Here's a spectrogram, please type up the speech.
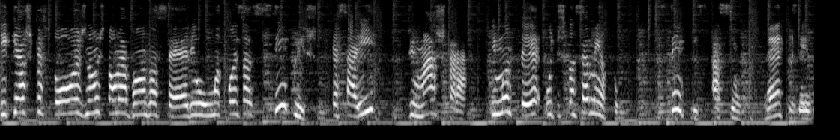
e que as pessoas não estão levando a sério uma coisa simples, que é sair de máscara e manter o distanciamento. Simples assim, né? Quer dizer,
